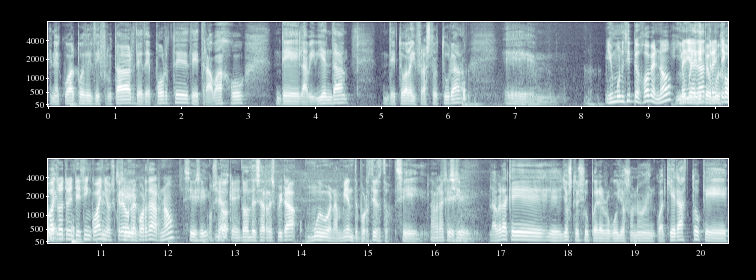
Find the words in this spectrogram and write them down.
en el cual puedes disfrutar de deporte, de trabajo, de la vivienda, de toda la infraestructura eh, y un municipio joven, ¿no? Media edad, 34, 35 años, creo recordar, ¿no? Sí, sí. O sea que... Donde se respira muy buen ambiente, por cierto. Sí, la verdad que sí. La verdad que eh, yo estoy súper orgulloso, ¿no? En cualquier acto que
